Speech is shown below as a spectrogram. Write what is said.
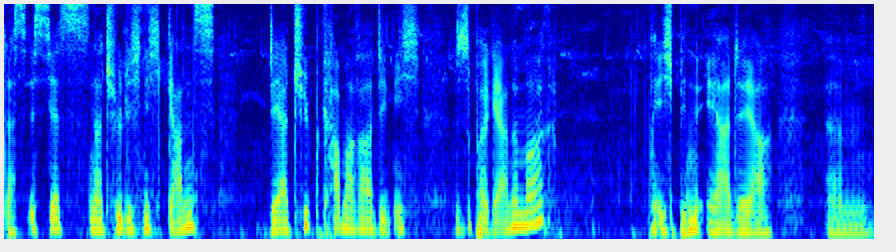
Das ist jetzt natürlich nicht ganz der Typ Kamera, den ich super gerne mag. Ich bin eher der ähm,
